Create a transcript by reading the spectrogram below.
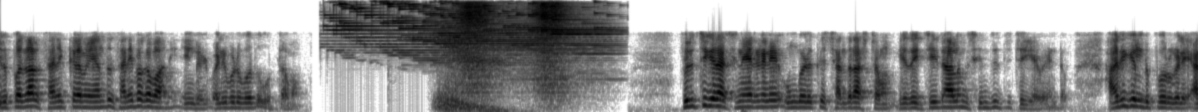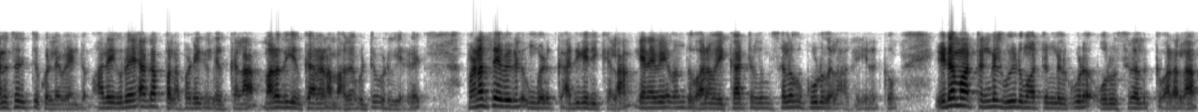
இருப்பதால் சனிக்கிழமை அன்று சனி பகவானை நீங்கள் வழிபடுவது உத்தமம். விருச்சிக ராசி உங்களுக்கு சந்திராஷ்டமம். எதை செய்தாலும் சிந்தித்து செய்ய வேண்டும். அருகில் இருப்பவர்களை அனுசரித்துக் கொள்ள வேண்டும். அதை உரையாக பல பணிகள் இருக்கலாம். மறதியின் காரணமாக விட்டு விடுவீர்கள். தேவைகள் உங்களுக்கு அதிகரிக்கலாம். எனவே வந்து வரவை காட்டிலும் செலவு கூடுதலாக இருக்கும். இடமாற்றங்கள் வீடு மாற்றங்கள் கூட ஒரு சிலருக்கு வரலாம்.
